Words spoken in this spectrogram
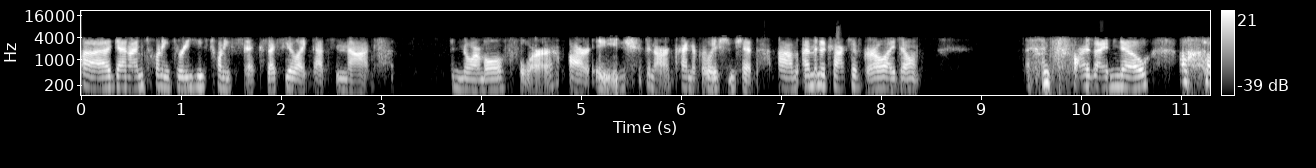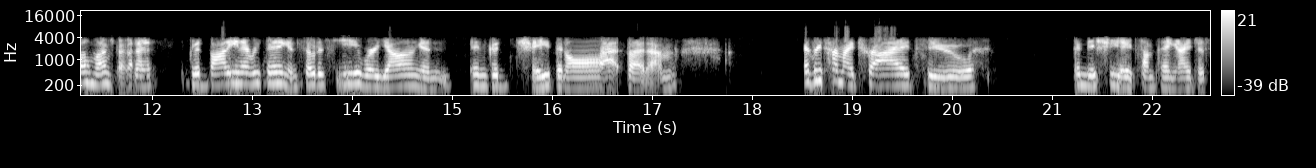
Uh, again, I'm 23, he's 26. I feel like that's not normal for our age and our kind of relationship. Um, I'm an attractive girl. I don't, as far as I know, um, I've got a good body and everything, and so does he. We're young and in good shape and all that, but um, every time I try to initiate something, I just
